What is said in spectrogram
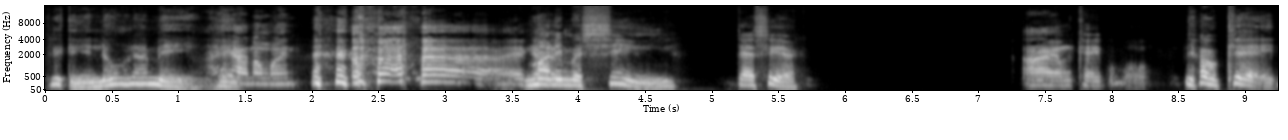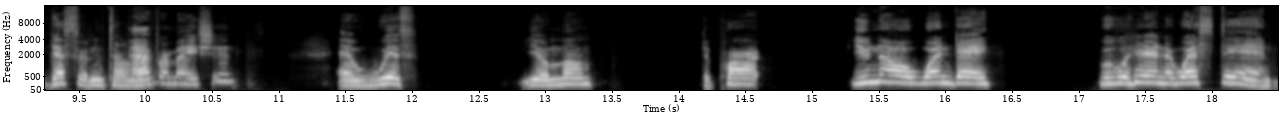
You know what I mean? I ain't got no money. Money machine. That's here. I am capable. Okay, that's what I'm talking about. Affirmation. And with your mom, the part, you know, one day we were here in the West End.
